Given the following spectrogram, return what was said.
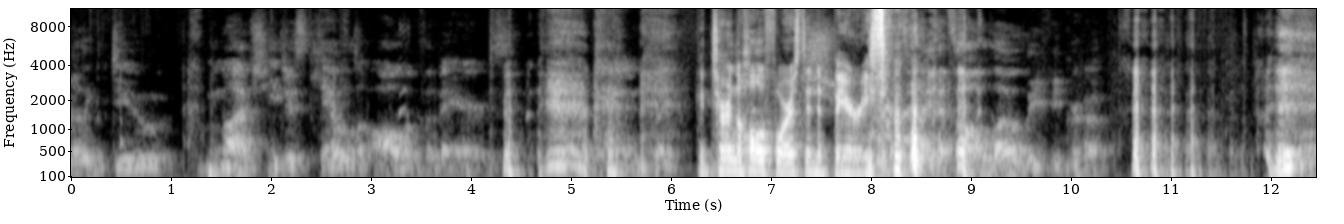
really do much. He just killed all of the bears. And like, Could turn the whole forest into berries. it's all low leafy growth. okay.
